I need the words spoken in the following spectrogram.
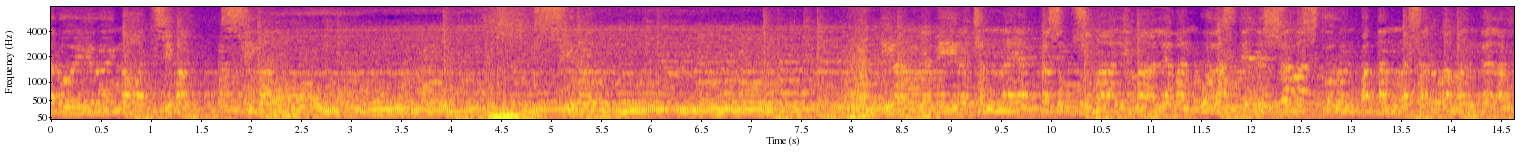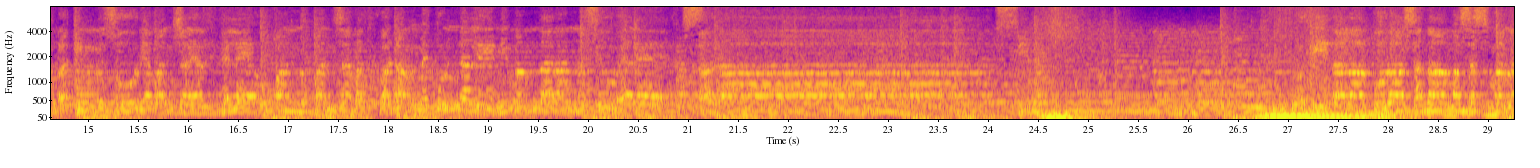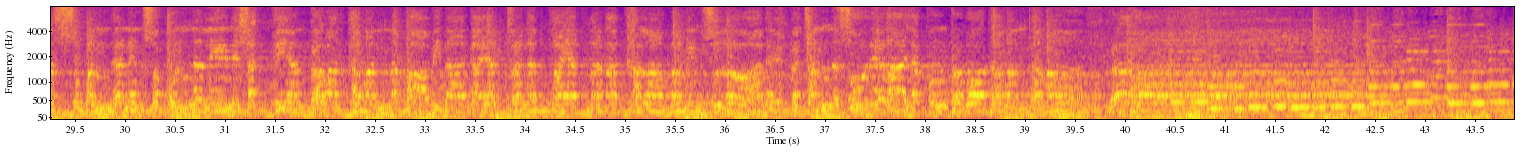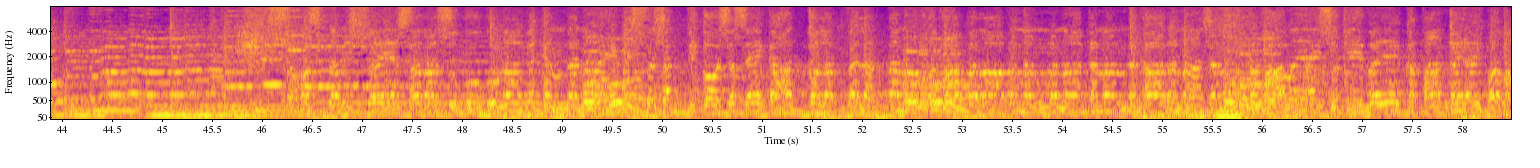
が類類の違う違う සුමාලිමාලවන් උලස්තින ශ්‍රවස්කුරුන් පතන්න සර්වමංගලම් රකින්න සූර්යවංශය හෙලේ උපන්නු පන්සමත් වඩම්ම කුණ්ඩලී නිමම් දරන්න සිව්හෙලේ සදා సురా సదామసస్మనస్సు బంధనిన్ స్వపున్నలీని శక్తియన్ ప్రవర్ధవన్న భావిద గయత్రగత్వయత్న తత్ఫలాంబమిన్సులో అదే ప్రచన్న సూర్యరాయ పుంప్రబోధవంతమా समस्त विश्वये सरसु गुणागकन्दनाय विश्वशक्तिकोश सेकहत्कुलत्वलत्तनो प्रतापरावनन्वनाकनन्दकारनाशनो प्रभावयै सुजीवये कथाङ्गयै भवान्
